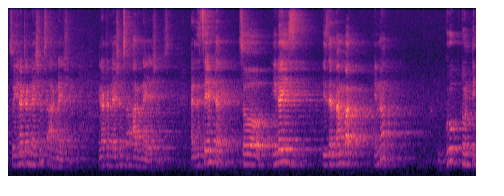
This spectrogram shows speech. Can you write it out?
so United Nations Organization. United Nations organizations. At the same time, so India is is a member in a group 20.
